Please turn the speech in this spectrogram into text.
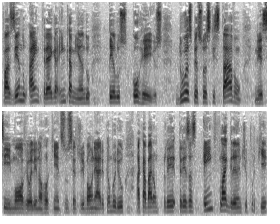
fazendo a entrega, encaminhando pelos Correios. Duas pessoas que estavam nesse imóvel ali na Rua 500, no centro de Balneário Camboriú, acabaram presas em flagrante porque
